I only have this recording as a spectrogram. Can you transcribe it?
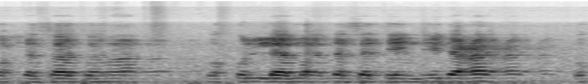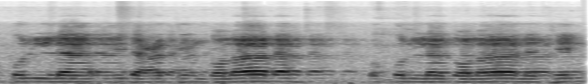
محدثاتها وكل محدثة بدعة وكل بدعة ضلالة وكل ضلالة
